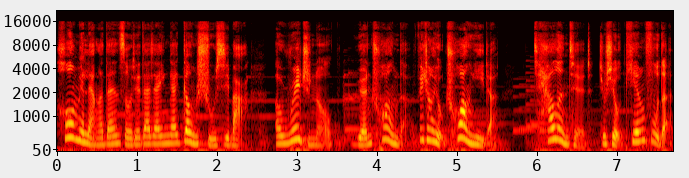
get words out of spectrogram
后面两个单词我觉得大家应该更熟悉吧？Original 原创的，非常有创意的；talented 就是有天赋的。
